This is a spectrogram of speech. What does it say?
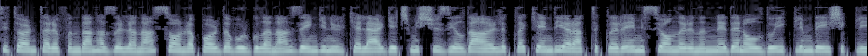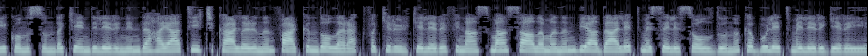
Stern tarafından hazırlanan son raporda vurgulanan zengin ülkeler geçmiş yüzyılda ağırlıkla kendi yarattıkları emisyonlarının neden olduğu iklim değişikliği konusunda kendilerinin de hayati çıkarlarının farkında olarak fakir ülkelere finansman sağlamanın bir adalet meselesi olduğunu kabul etmeleri gereği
